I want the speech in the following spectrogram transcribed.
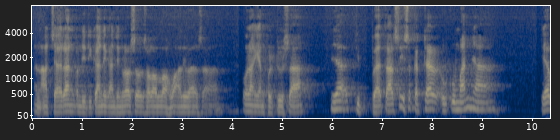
dan ajaran pendidikannya kanjeng Rasul Sallallahu Alaihi Wasallam. Orang yang berdosa ya dibatasi sekedar hukumannya. Ya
